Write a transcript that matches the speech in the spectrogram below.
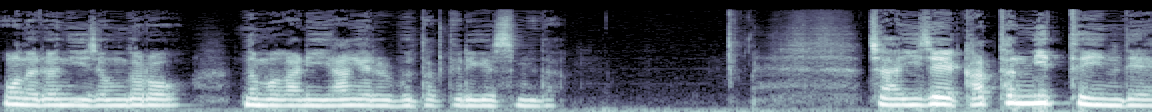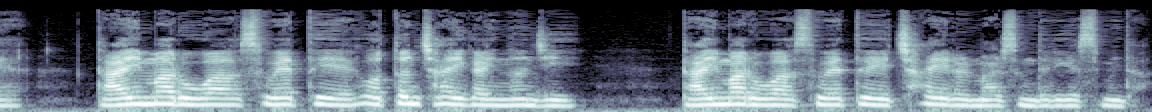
오늘은 이 정도로 넘어가니 양해를 부탁드리겠습니다. 자 이제 같은 니트인데 다이마루와 스웨터에 어떤 차이가 있는지 다이마루와 스웨터의 차이를 말씀드리겠습니다.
